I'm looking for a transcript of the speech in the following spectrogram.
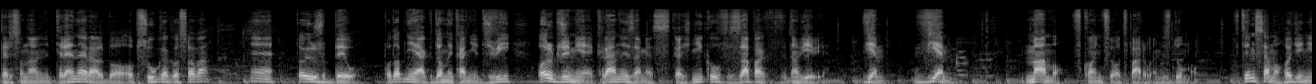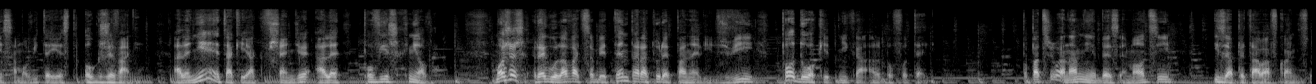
personalny trener albo obsługa głosowa? Nie, to już było. Podobnie jak domykanie drzwi, olbrzymie ekrany zamiast wskaźników, zapach w nawiewie. Wiem, wiem. Mamo, w końcu odparłem z dumą. W tym samochodzie niesamowite jest ogrzewanie. Ale nie takie jak wszędzie, ale powierzchniowe. Możesz regulować sobie temperaturę paneli drzwi, podłokietnika albo foteli. Popatrzyła na mnie bez emocji i zapytała w końcu.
